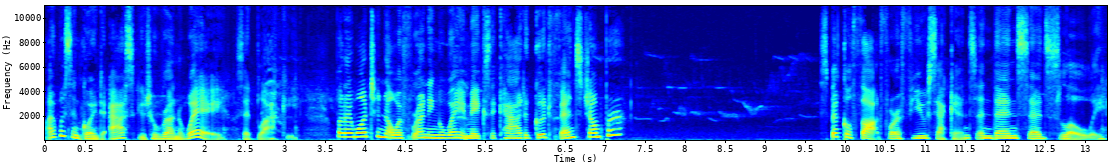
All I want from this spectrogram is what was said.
I wasn't going to ask you to run away, said Blackie but I want to know if running away makes a cat a good fence jumper? Speckle thought for a few seconds and then said slowly,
